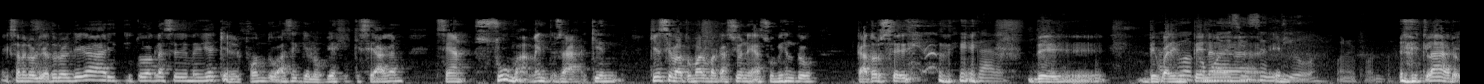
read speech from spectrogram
Examen obligatorio al llegar y, toda clase de medidas que en el fondo hace que los viajes que se hagan sean sumamente, o sea, ¿quién, quién se va a tomar vacaciones asumiendo 14 días de, de, cuarentena. Como desincentivo, en, el fondo. claro.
